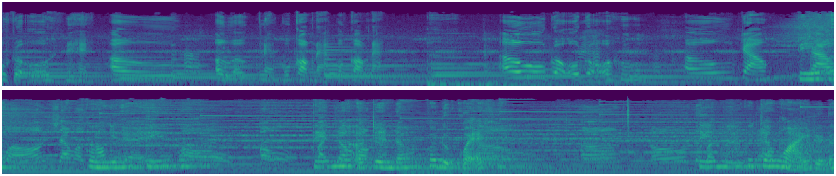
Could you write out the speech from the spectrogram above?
ừ ừ trời ơi nè ừ ừ ừ nè của con nè của con nè ừ trời ơi trời ơi ừ chào Tía sao mà sao mà con nhớ vậy. Ờ, ờ, Tía bà má ở trên đó có được khỏe không? Ờ, ờ, Tía bà má có cháu ngoại rồi đó.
